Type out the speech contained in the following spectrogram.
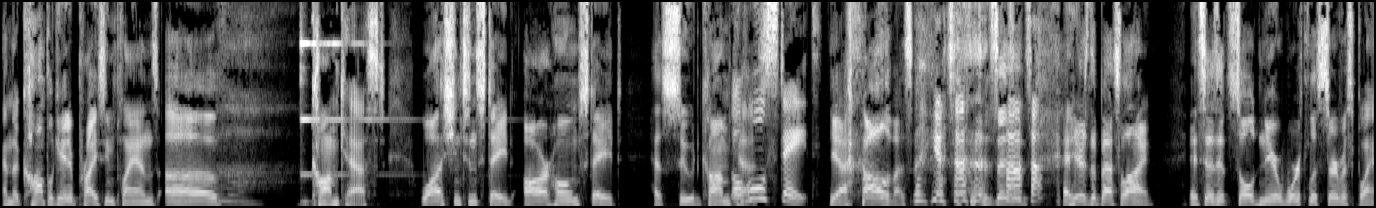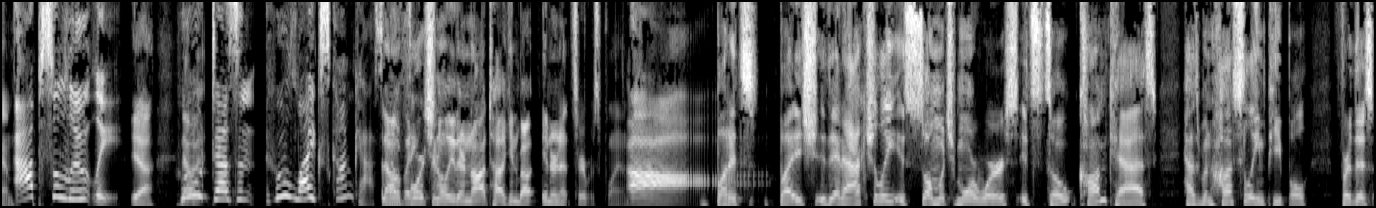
and the complicated pricing plans of Comcast. Washington State, our home state, has sued Comcast. The whole state. Yeah, all of us. it says it's, and here's the best line. It says it sold near worthless service plans. Absolutely. Yeah. Who Now, doesn't? Who likes Comcast? now Nobody. unfortunately, they're not talking about internet service plans. Ah. but it's but it, sh- it actually is so much more worse. It's so Comcast has been hustling people for this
